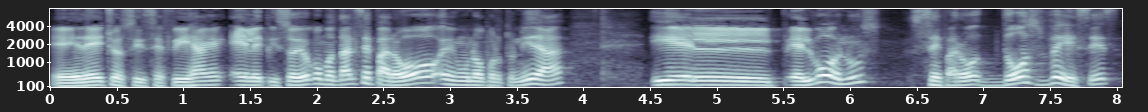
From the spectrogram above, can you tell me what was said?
Eh, de hecho, si se fijan, el episodio como tal se paró en una oportunidad y el, el bonus se paró dos veces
